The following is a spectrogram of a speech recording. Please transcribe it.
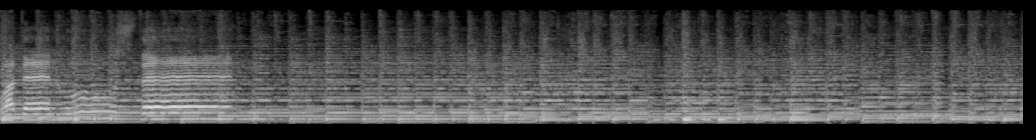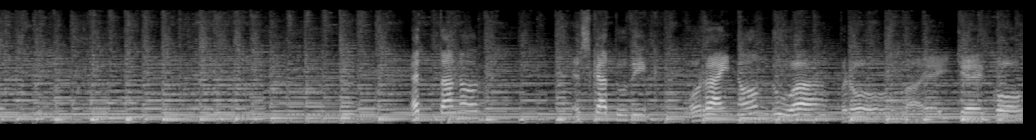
guaten usten Eta nor eskatu dik orain ondua proba eiteko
